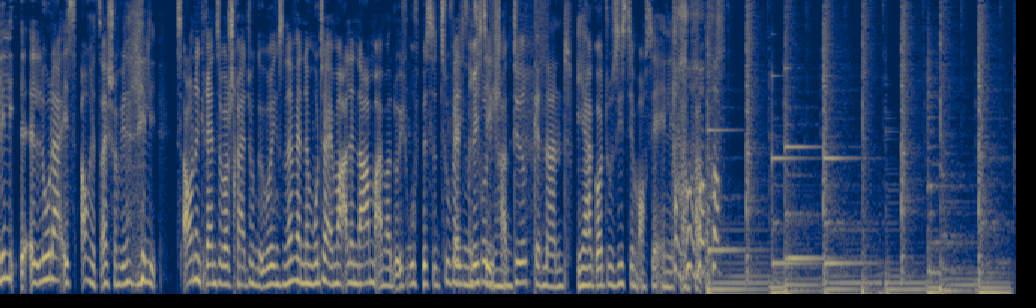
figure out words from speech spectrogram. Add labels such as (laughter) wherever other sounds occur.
Lilly, äh, Lola ist auch, jetzt sag ich schon wieder (laughs) Lilly, ist auch eine Grenzüberschreitung übrigens, ne? Wenn eine Mutter immer alle Namen einmal durchruft, bis sie zufällig einen richtigen ich hat. Dirk genannt. Ja, Gott, du siehst dem auch sehr ähnlich. (laughs)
